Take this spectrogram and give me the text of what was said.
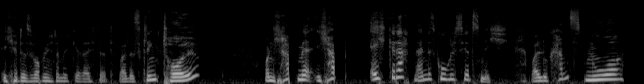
Ich hätte es überhaupt nicht damit gerechnet, weil es klingt toll. Und ich habe mir, ich habe echt gedacht, nein, das googelst jetzt nicht. Weil du kannst nur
